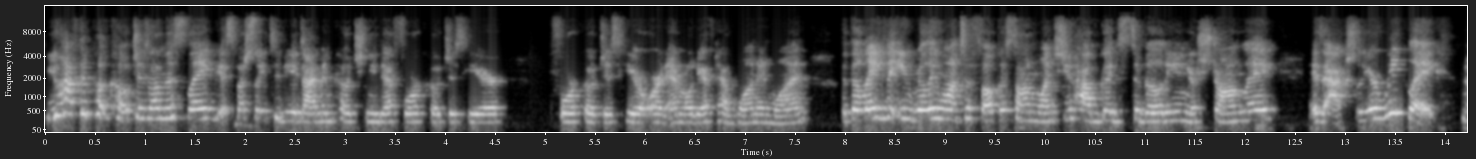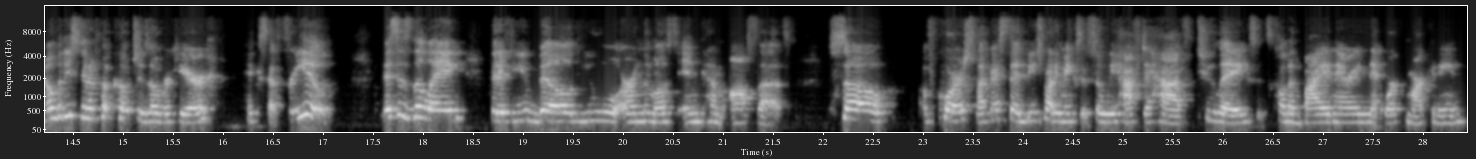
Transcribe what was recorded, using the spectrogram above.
You have to put coaches on this leg, especially to be a diamond coach. You need to have four coaches here, four coaches here, or an emerald, you have to have one and one. But the leg that you really want to focus on once you have good stability in your strong leg is actually your weak leg. Nobody's going to put coaches over here except for you. This is the leg that if you build, you will earn the most income off of. So, of course, like I said, Beachbody makes it so we have to have two legs. It's called a binary network marketing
